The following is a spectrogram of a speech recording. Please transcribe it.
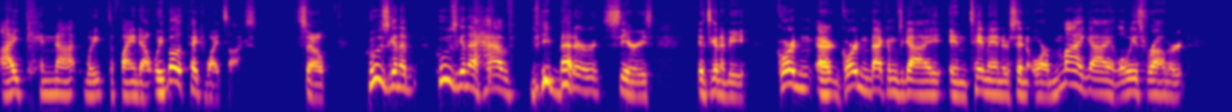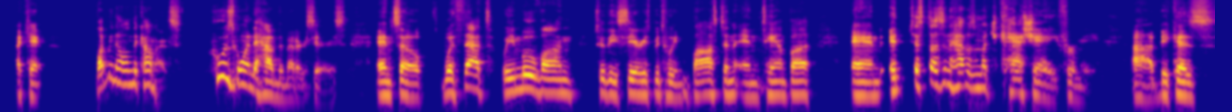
I cannot wait to find out. We both picked White Sox. So who's gonna who's gonna have the better series? It's gonna be Gordon uh, Gordon Beckham's guy in Tim Anderson or my guy Luis Robert. I can't. Let me know in the comments who's going to have the better series. And so with that, we move on to the series between Boston and Tampa, and it just doesn't have as much cachet for me uh, because.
